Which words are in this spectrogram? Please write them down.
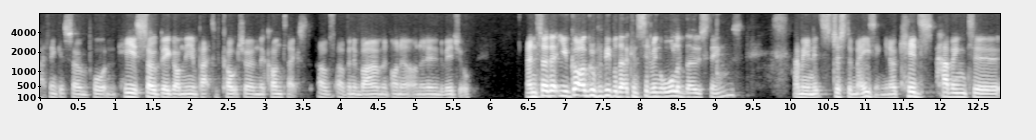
I think it's so important. He is so big on the impact of culture and the context of, of an environment on, a, on an individual. And so that you've got a group of people that are considering all of those things. I mean, it's just amazing. You know, kids having to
